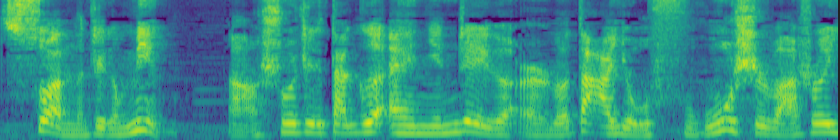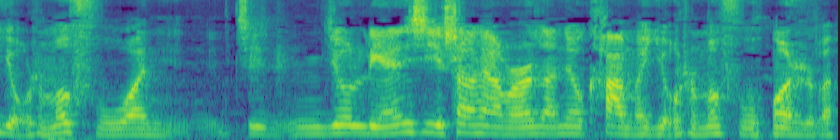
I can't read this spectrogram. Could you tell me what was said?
算的这个命啊，说这个大哥，哎，您这个耳朵大有福是吧？说有什么福啊？你这你就联系上下文，咱就看吧，有什么福是吧？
